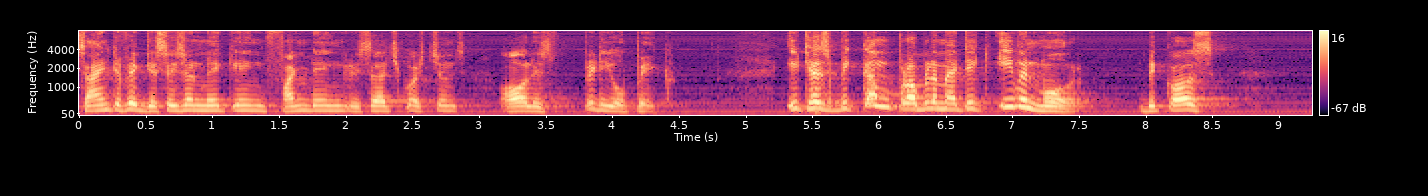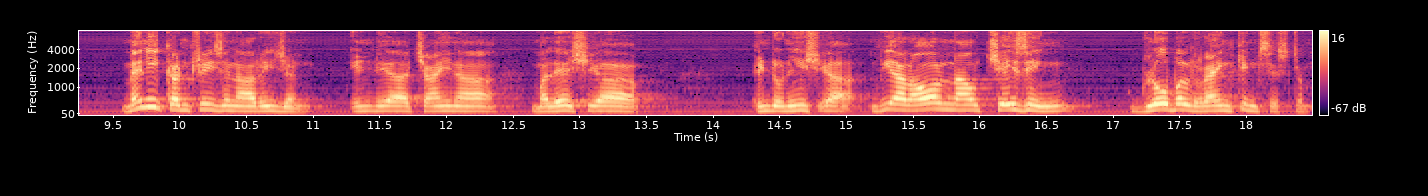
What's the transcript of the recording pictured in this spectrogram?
Scientific decision making, funding, research questions, all is pretty opaque. It has become problematic even more because many countries in our region, India, China, Malaysia, Indonesia, we are all now chasing global ranking system.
